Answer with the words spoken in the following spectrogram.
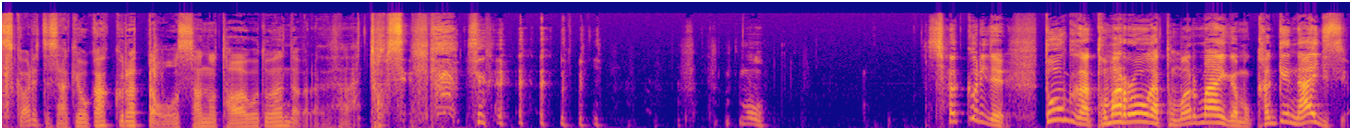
疲れて酒をかっくらったおっさんのたわごとなんだからさ、どうせ。もう、しゃっくりでトークが止まろうが止まる前がもう関係ないですよ。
